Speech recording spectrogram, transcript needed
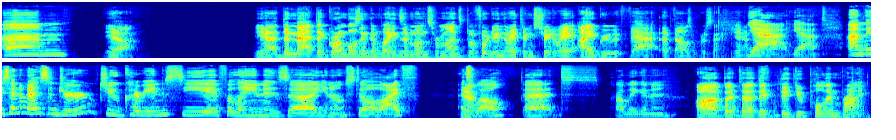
Um, Yeah. Yeah. The Mat that grumbles and complains and moans for months before doing the right thing straight away. I agree with that a thousand percent. Yeah. yeah, yeah. Um, they send a messenger to Cairhien to see if Elayne is uh, you know, still alive as Yeah. well. That's probably gonna. Uh, but uh, they they do pull in Bryne.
